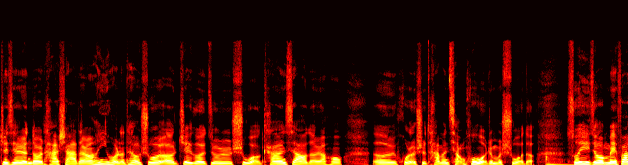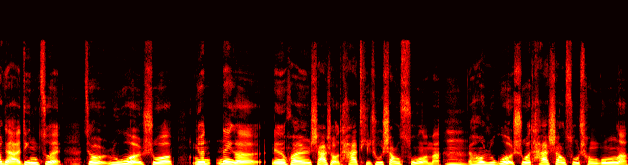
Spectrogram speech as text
这些人都是他杀的，然后一会儿呢他又说呃这个就是是我开玩笑的，然后呃或者是他们强迫我这么说的，所以就没法给他定罪。就如果说因为那个连环杀手他提出上诉了嘛，嗯，然后如果说他上诉成功了，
